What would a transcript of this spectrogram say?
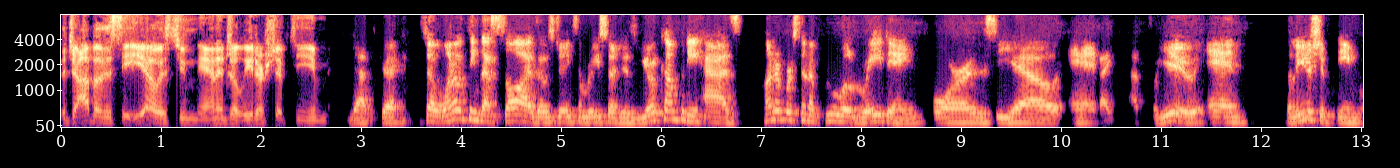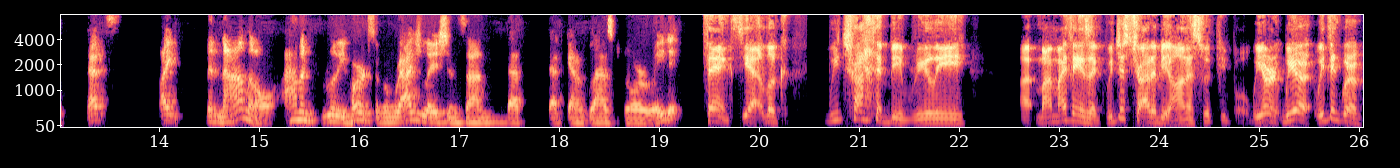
the job of the ceo is to manage a leadership team that's good so one of the things i saw as i was doing some research is your company has 100% approval rating for the ceo and like uh, for you and the leadership team that's like phenomenal. I haven't really heard. So congratulations on that that kind of glass door rating. Thanks. Yeah, look, we try to be really uh, my, my thing is like we just try to be honest with people. We are we are we think we're a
